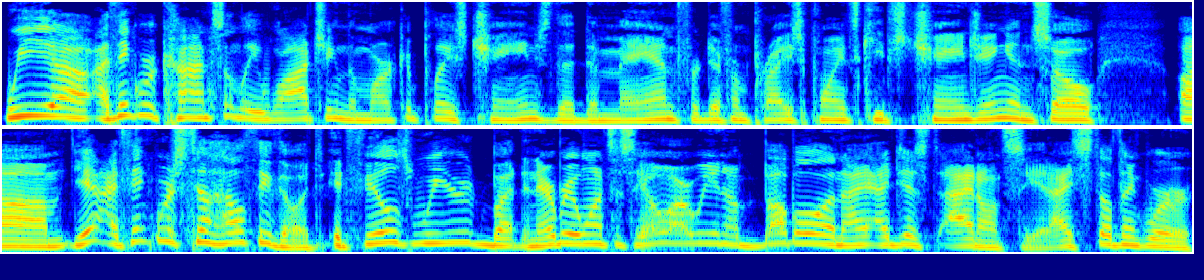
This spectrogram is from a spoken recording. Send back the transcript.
we uh, I think we're constantly watching the marketplace change. The demand for different price points keeps changing. And so um, yeah, I think we're still healthy though. It, it feels weird, but and everybody wants to say, "Oh, are we in a bubble?" And I, I just I don't see it. I still think we're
